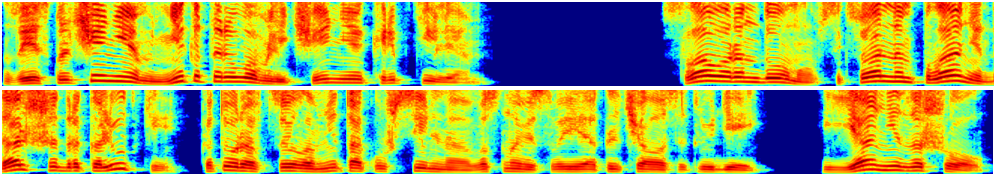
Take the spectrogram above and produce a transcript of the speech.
за исключением некоторого влечения к рептилиям. Слава рандому, в сексуальном плане дальше драколютки, которая в целом не так уж сильно в основе своей отличалась от людей, я не зашел.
